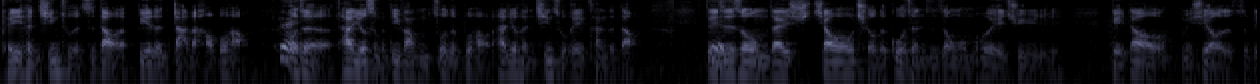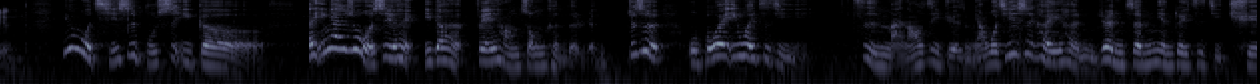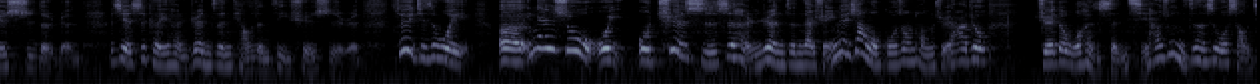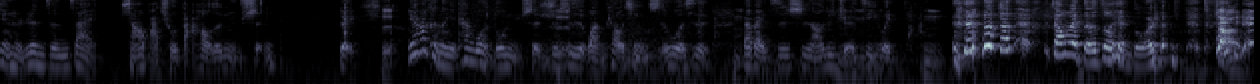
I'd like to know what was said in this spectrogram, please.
可以很清楚的知道别人打的好不好，或者他有什么地方做的不好，他就很清楚可以看得到。对，就是说我们在教球的过程之中，我们会去给到 Michelle 的这边。因为我其实不是一个，哎，应该说我是一个很一个很非常中肯的人，就是我不会因为自己。自满，然后自己觉得怎么样？我其实是可以很认真面对自己缺失的人，而且是可以很认真调整自己缺失的人。所以其实我，呃，应该是说我我我确实是很认真在学。因为像我国中同学，他就觉得我很神奇，他说你真的是我少见很认真在想要把球打好的女生。对，是因为他可能也看过很多女生，就是玩票性质或者是摆摆姿势，然后就觉得自己会打，嗯，这样会得罪很多人。对。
